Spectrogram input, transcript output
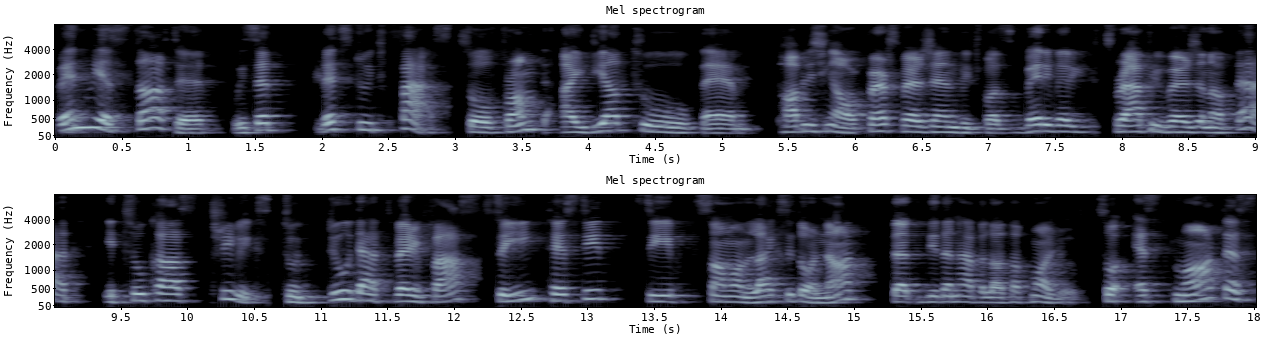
when we started we said let's do it fast. So from the idea to um, publishing our first version, which was very, very scrappy version of that, it took us three weeks to do that very fast, see, test it, see if someone likes it or not. That didn't have a lot of modules. So as smart as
